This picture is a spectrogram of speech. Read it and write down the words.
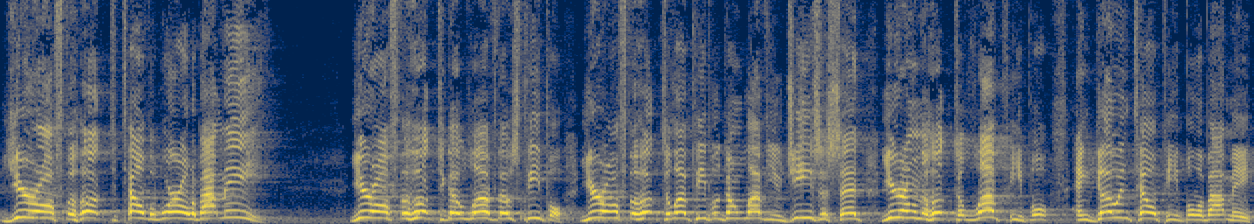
You're off the hook to tell the world about me. You're off the hook to go love those people. You're off the hook to love people who don't love you. Jesus said, You're on the hook to love people and go and tell people about me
